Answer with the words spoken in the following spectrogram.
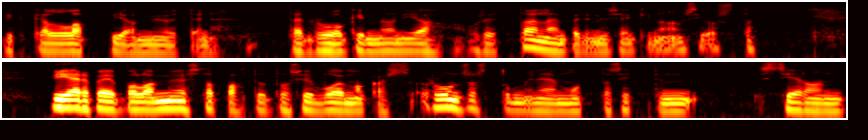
pitkälle Lappia myöten tämän ruokinnan ja osittain lämpenemisenkin ansiosta. Vierpeipolla myös tapahtuu tosi voimakas runsastuminen, mutta sitten siellä on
